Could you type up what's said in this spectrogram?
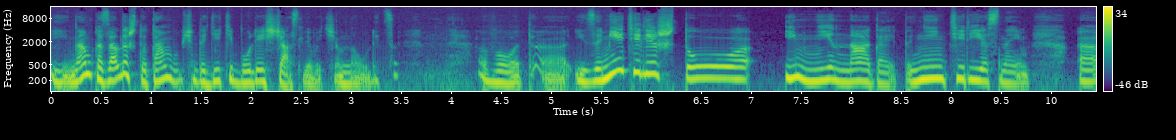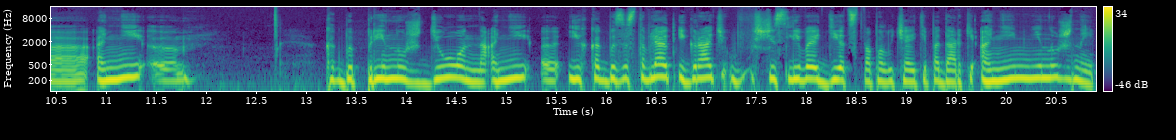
И нам казалось, что там, в общем-то, дети более счастливы, чем на улице. Вот. Э, и заметили, что им не надо это, неинтересно им. Э, они... Э, как бы принужденно, они э, их как бы заставляют играть в счастливое детство, получаете подарки, они им не нужны,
